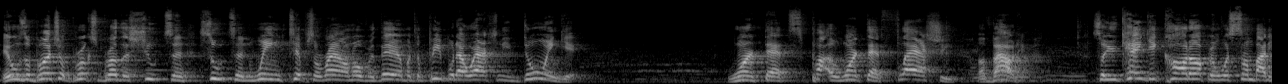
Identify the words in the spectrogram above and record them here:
It was a bunch of Brooks Brothers shoots and suits and wingtips around over there, but the people that were actually doing it weren't that weren't that flashy about it. So you can't get caught up in what somebody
